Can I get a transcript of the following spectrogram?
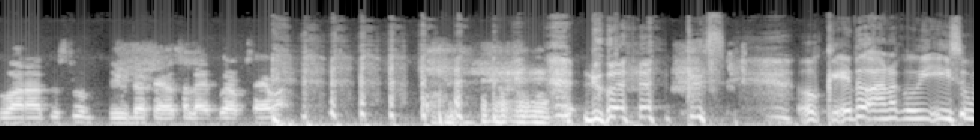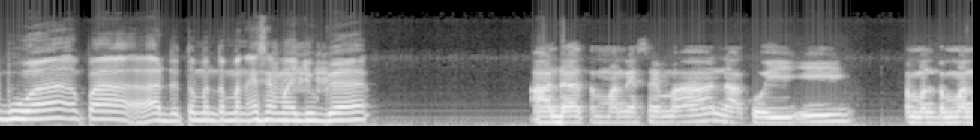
200 lebih udah kayak selebgram saya, Pak. 200. Oke, itu anak UI semua apa ada teman-teman SMA juga? Ada teman SMA, anak UI, teman-teman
